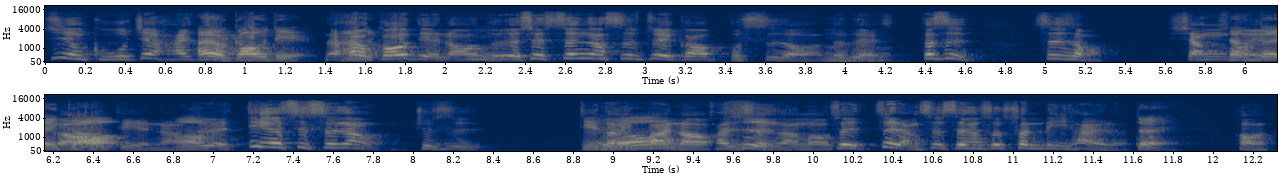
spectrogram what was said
既然股价还还有高点，那还有高点哦，对不对？所以升让是最高，不是哦，对不对？但是是什么？相对高点啊，对不对？第二次升让就是跌到一半哦，开始升让哦，所以这两次升让是算厉害了。对，好，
